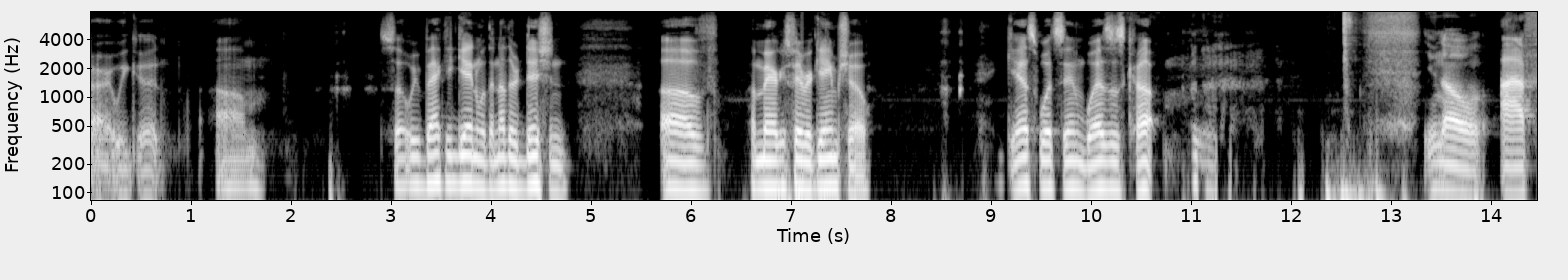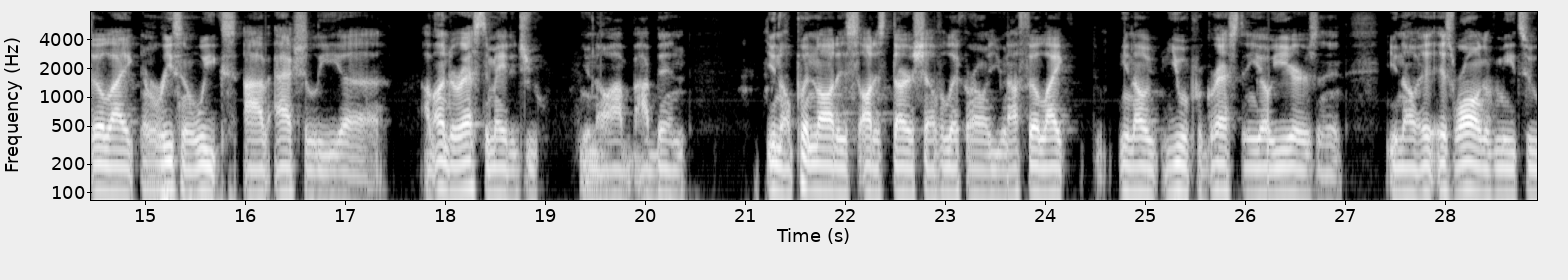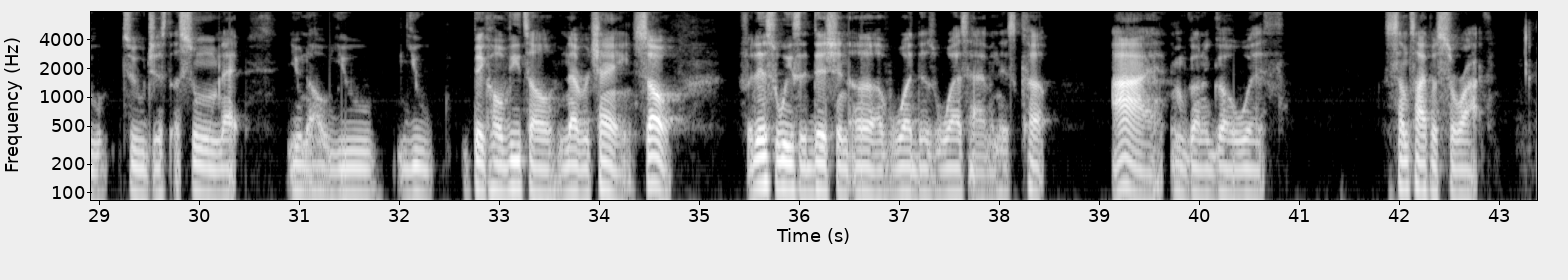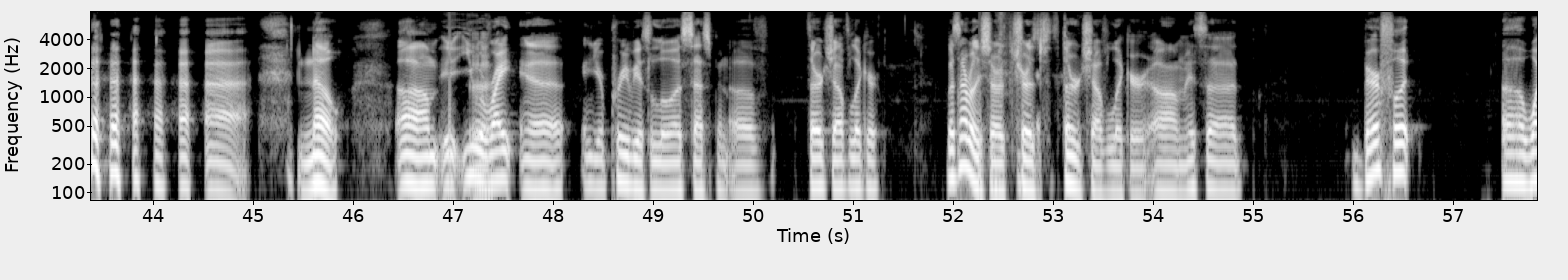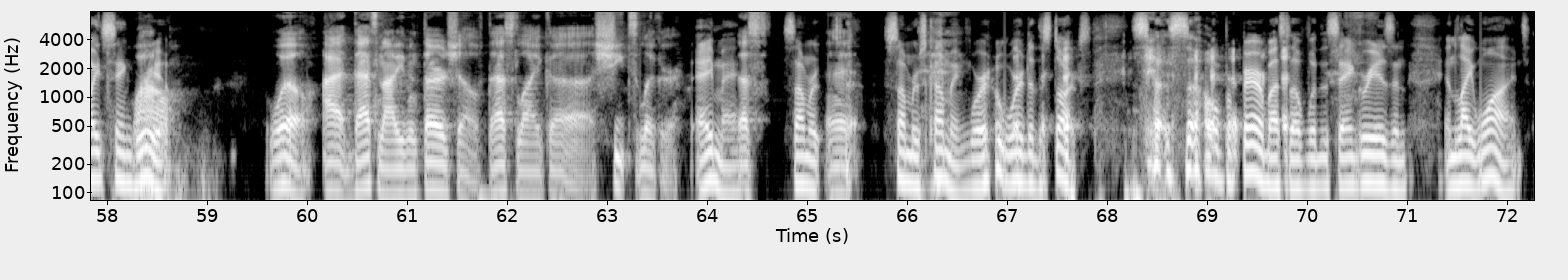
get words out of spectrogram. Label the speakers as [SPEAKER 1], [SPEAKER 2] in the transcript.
[SPEAKER 1] All right, we good. Um, so we're back again with another edition of America's favorite game show. Guess what's in Wes's cup?
[SPEAKER 2] You know, I feel like in recent weeks I've actually uh I've underestimated you. You know, I've I've been, you know, putting all this all this third shelf liquor on you, and I feel like, you know, you have progressed in your years, and you know, it, it's wrong of me to to just assume that, you know, you you big Jovito never change. So, for this week's edition of What Does Wes Have in His Cup, I am gonna go with some type of Ciroc.
[SPEAKER 1] no. Um, you were
[SPEAKER 2] Mm.
[SPEAKER 1] right uh, in your previous little assessment of third shelf liquor, but it's not really sure, sure third shelf liquor. Um, it's a barefoot uh, white sangria.
[SPEAKER 2] Wow. Well, I that's not even third shelf. That's like uh sheets liquor.
[SPEAKER 1] Hey man,
[SPEAKER 2] That's
[SPEAKER 1] summer
[SPEAKER 2] eh,
[SPEAKER 1] summer's coming. Word word to the Starks. So, so prepare myself with the sangrias and and light wines,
